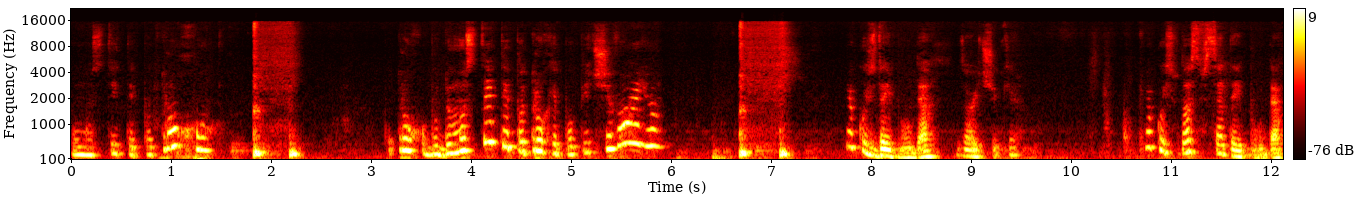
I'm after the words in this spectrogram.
Буду мостити потроху. Потроху буду мостити, потрохи попідшиваю. Якось дай буде, зайчики. Якось у нас все дай буде.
